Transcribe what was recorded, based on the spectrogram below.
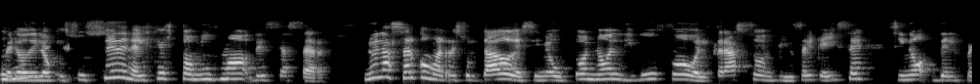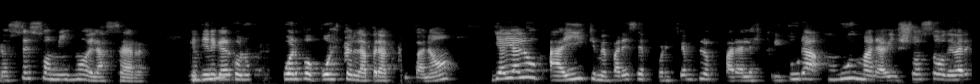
pero de lo que sucede en el gesto mismo de ese hacer. No el hacer como el resultado de si me gustó o no el dibujo o el trazo en pincel que hice, sino del proceso mismo del hacer, que tiene que ver con un cuerpo puesto en la práctica, ¿no? Y hay algo ahí que me parece, por ejemplo, para la escritura muy maravilloso de ver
